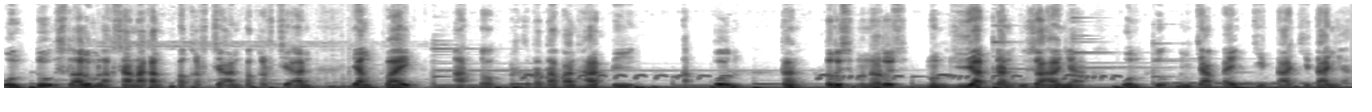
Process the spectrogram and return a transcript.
untuk selalu melaksanakan pekerjaan-pekerjaan yang baik atau berketetapan hati, tekun, dan terus-menerus menggiatkan usahanya untuk mencapai cita-citanya.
